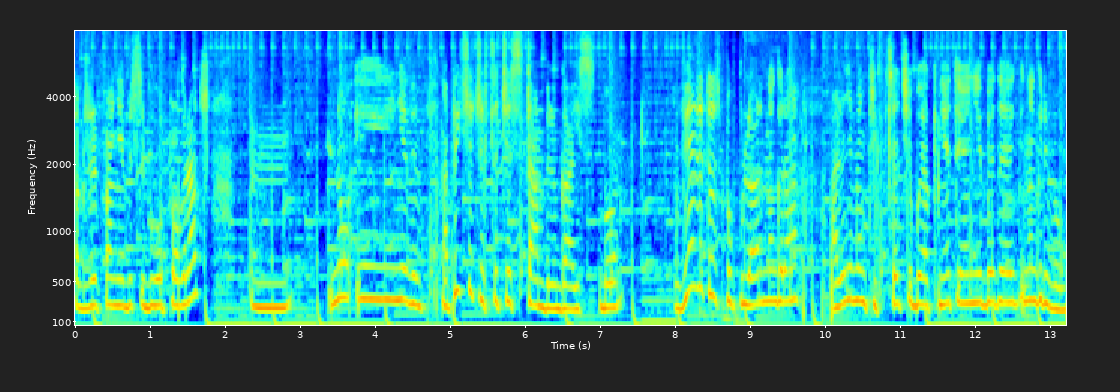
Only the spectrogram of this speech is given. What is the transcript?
Także fajnie by sobie było pograć. Ym, no i nie wiem, napiszcie czy chcecie Stumble Guys, bo wiem, że to jest popularna gra, ale nie wiem czy chcecie, bo jak nie, to ja nie będę nagrywał.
